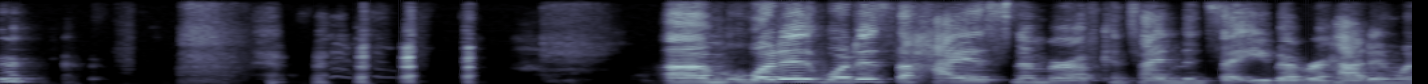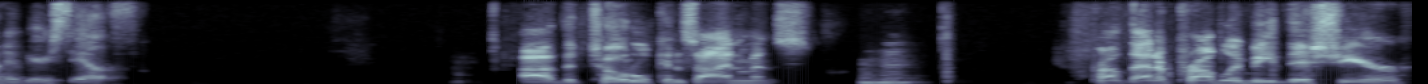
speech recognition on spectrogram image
um, what is what is the highest number of consignments that you've ever had in one of your sales? Uh, the total consignments. Mm-hmm. Probably that'll probably be this year.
